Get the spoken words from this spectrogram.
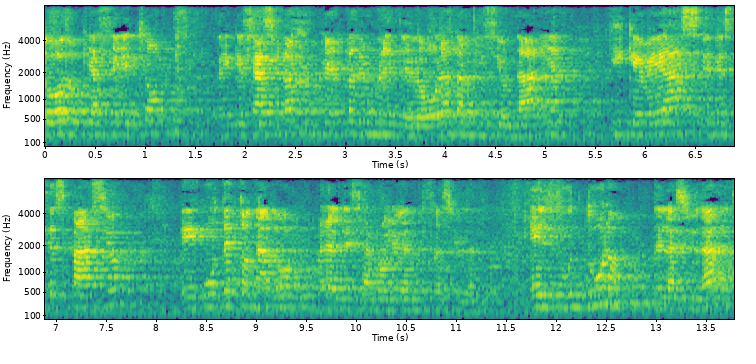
todo lo que has hecho, de que seas una mujer tan emprendedora, tan visionaria y que veas en este espacio eh, un detonador para el desarrollo de nuestra ciudad. El futuro de las ciudades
